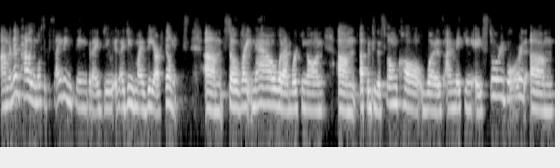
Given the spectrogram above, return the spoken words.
Um, and then probably the most exciting thing that I do is I do my VR filmings. Um, so right now, what I'm working on um, up into this phone call was I'm making a storyboard um,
